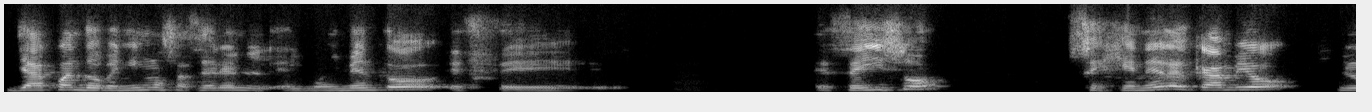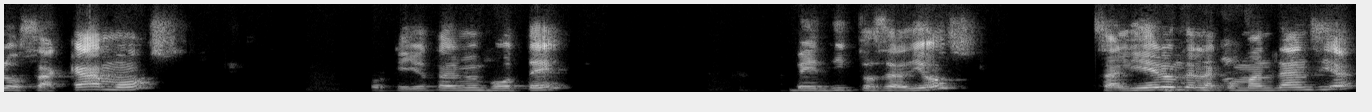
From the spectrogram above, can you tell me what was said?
Ya cuando venimos a hacer el, movimiento, este, se hizo se genera el cambio, lo sacamos, porque yo también voté, benditos a Dios, salieron de la comandancia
